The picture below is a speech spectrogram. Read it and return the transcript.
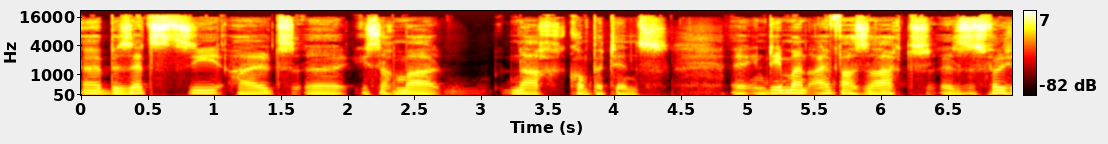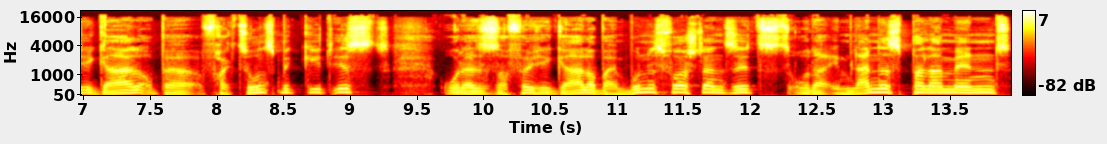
äh, besetzt sie halt, äh, ich sag mal, nach Kompetenz, äh, indem man einfach sagt, es ist völlig egal, ob er Fraktionsmitglied ist oder es ist auch völlig egal, ob er im Bundesvorstand sitzt oder im Landesparlament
